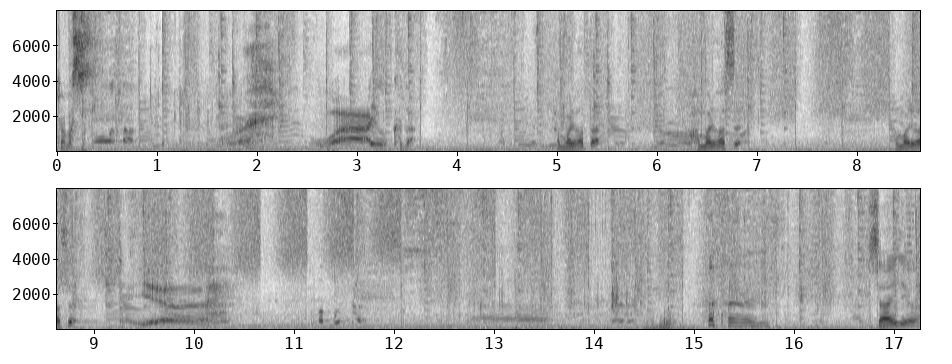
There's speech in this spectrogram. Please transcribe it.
잡았어 어. 우와, 우와 이거 크다 한 마리 왔다. 한 마리 왔어. 한 마리 왔어. 이야? 사이즈가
